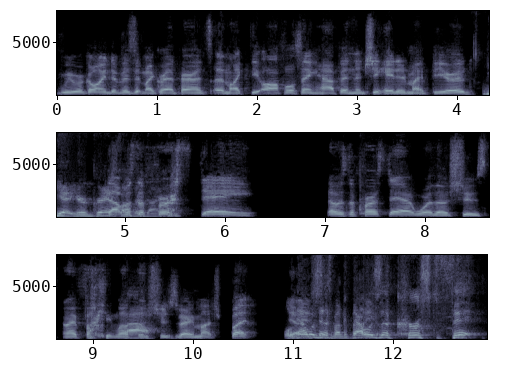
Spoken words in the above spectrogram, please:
we were going to visit my grandparents and like the awful thing happened and she hated my beard yeah, your grandfather. that was the died. first day that was the first day i wore those shoes and i fucking love Wow. those shoes very much but Well, Yeah, That was a, that was a cursed fit.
